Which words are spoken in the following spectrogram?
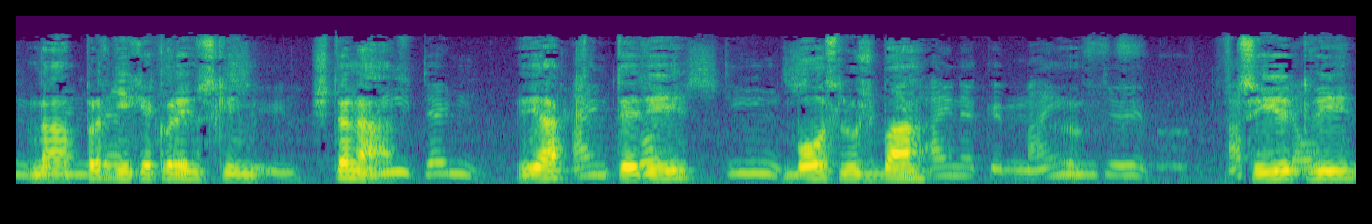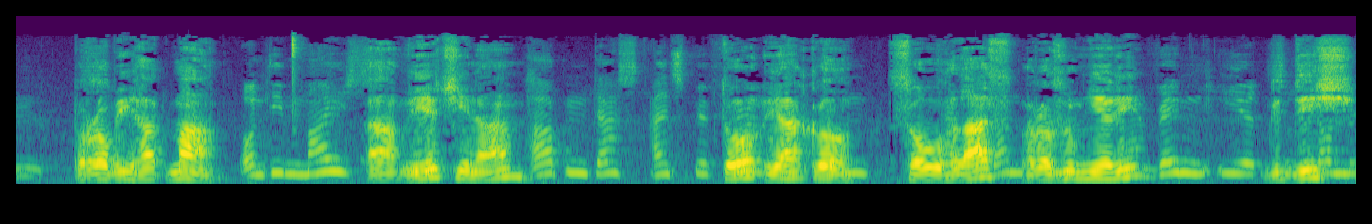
na první ke Korinským 14. Jak tedy bohoslužba v církvi probíhat má. A většina to jako souhlas rozuměli, když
